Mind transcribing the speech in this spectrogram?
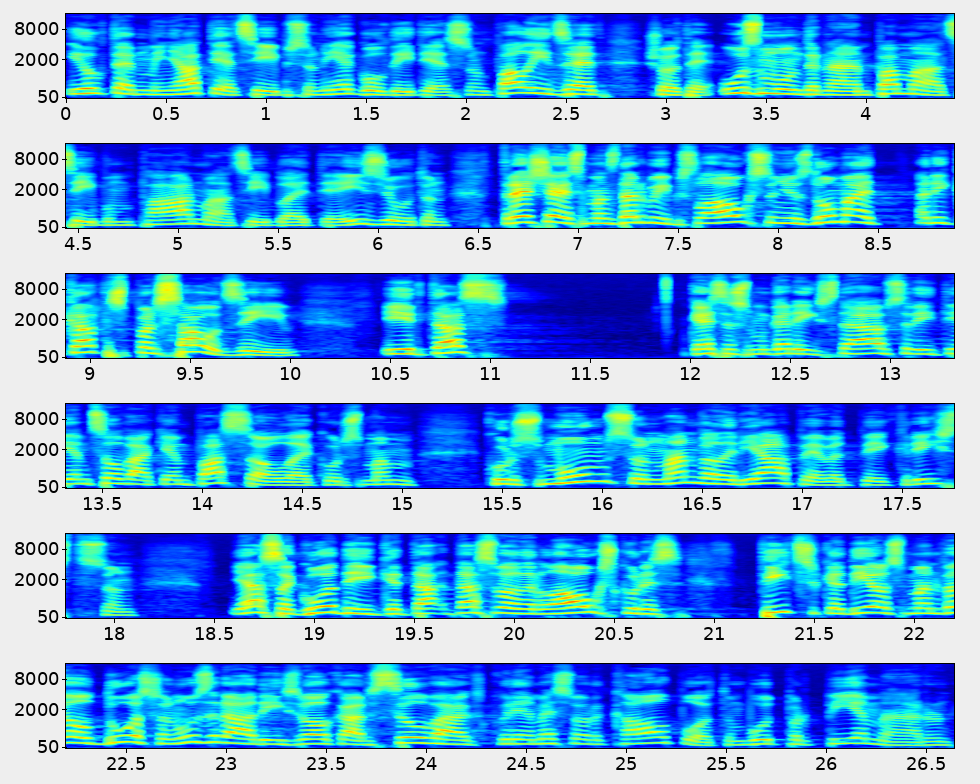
ilgtermiņa attiecības un ieguldīties un palīdzēt šo uzmundrinājumu, pamācību un pārmācību, lai tie izjūtu. Un trešais mans darbības lauks, un jūs domājat arī katrs par savu dzīvi, ir tas, ka es esmu garīgs tēvs arī tiem cilvēkiem pasaulē, kurus, man, kurus mums un man vēl ir jāpieved pie Kristus. Un jāsaka, godīgi, ka ta, tas vēl ir lauks, kur es ticu, ka Dievs man vēl dos un uzrādīs vēl kādus cilvēkus, kuriem es varu kalpot un būt par piemēru un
